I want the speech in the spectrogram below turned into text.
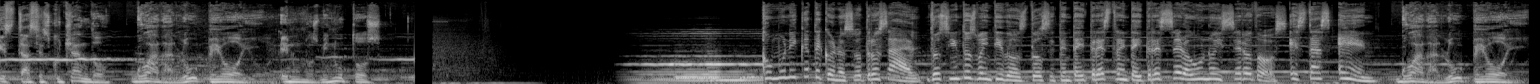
Estás escuchando Guadalupe hoy. En unos minutos Comunícate con nosotros al 222-273-3301 y 02. Estás en Guadalupe hoy.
